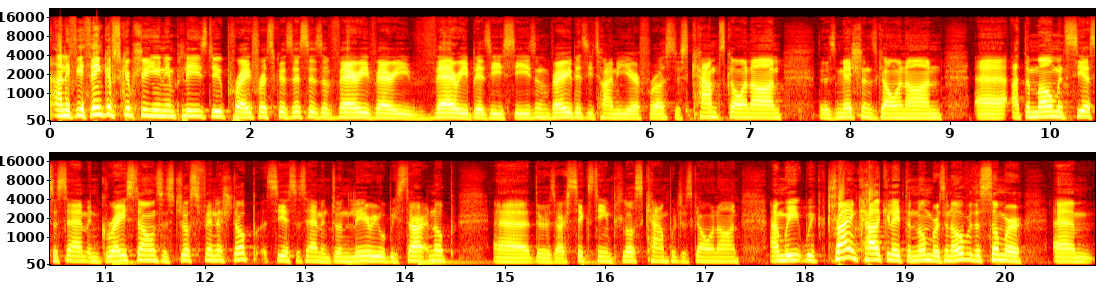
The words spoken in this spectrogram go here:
and if you think of Scripture Union, please do pray for us because this is a very, very, very busy season, very busy time of year for us. There's camps going on, there's missions going on. Uh, at the moment, CSSM in Greystones has just finished up. CSSM in Laoghaire will be starting up. Uh, there's our 16 plus camp, which is going on. And we, we try and calculate the numbers. And over the summer, um,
